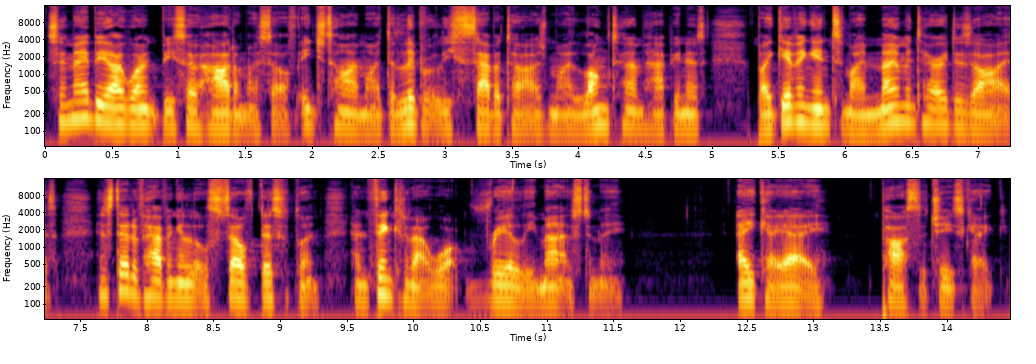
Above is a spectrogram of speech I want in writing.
so maybe I won't be so hard on myself each time I deliberately sabotage my long term happiness by giving in to my momentary desires instead of having a little self discipline and thinking about what really matters to me. AKA, pass the cheesecake.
